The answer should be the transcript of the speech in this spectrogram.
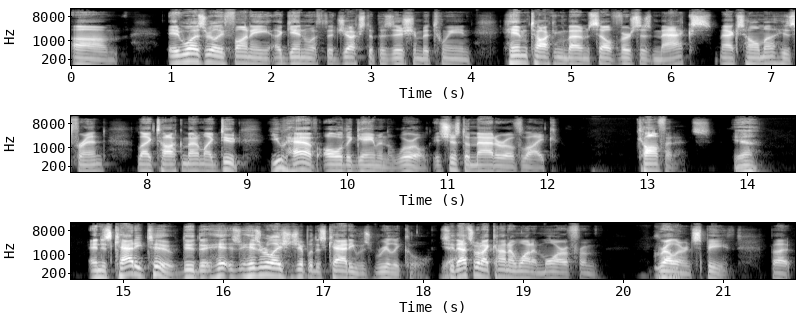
Um, it was really funny again with the juxtaposition between him talking about himself versus Max, Max Homa, his friend, like talking about him, like, dude, you have all the game in the world. It's just a matter of like confidence. yeah And his caddy too, dude. The, his his relationship with his caddy was really cool. Yeah. See, that's what I kind of wanted more from Greller and Spieth. But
